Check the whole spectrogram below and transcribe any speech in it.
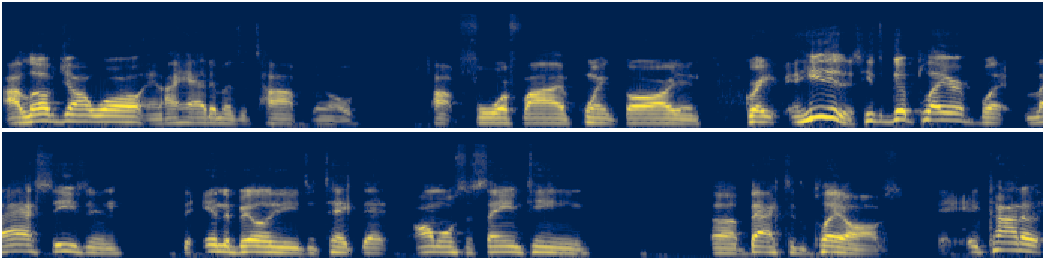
I love John Wall and I had him as a top, you know, top four or five point guard and great. And he is. He's a good player, but last season the inability to take that almost the same team uh, back to the playoffs, it, it kind of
